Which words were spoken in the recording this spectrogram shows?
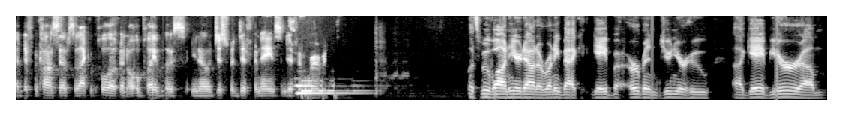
uh, different concepts that I can pull up in old playbooks, you know, just with different names and different verbiage. Let's move on here now to running back Gabe Ervin Jr., who, uh, Gabe, you're um,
